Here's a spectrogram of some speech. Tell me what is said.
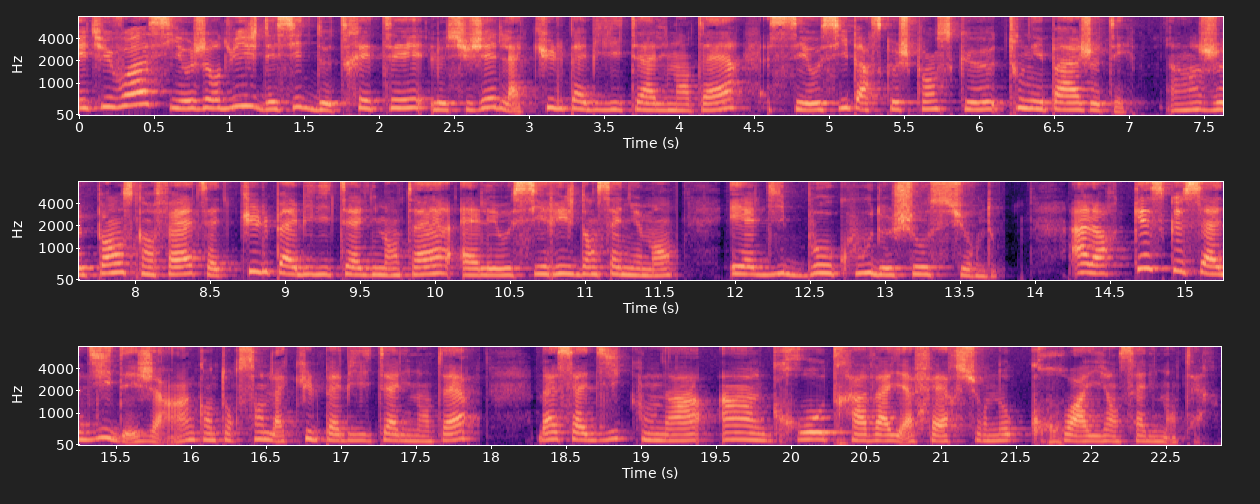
Et tu vois, si aujourd'hui je décide de traiter le sujet de la culpabilité alimentaire, c'est aussi parce que je pense que tout n'est pas à jeter. Hein. je pense qu'en fait, cette culpabilité alimentaire, elle est aussi riche d'enseignements et elle dit beaucoup de choses sur nous. Alors, qu'est-ce que ça dit déjà hein, quand on ressent de la culpabilité alimentaire? Bah, Ça dit qu'on a un gros travail à faire sur nos croyances alimentaires.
